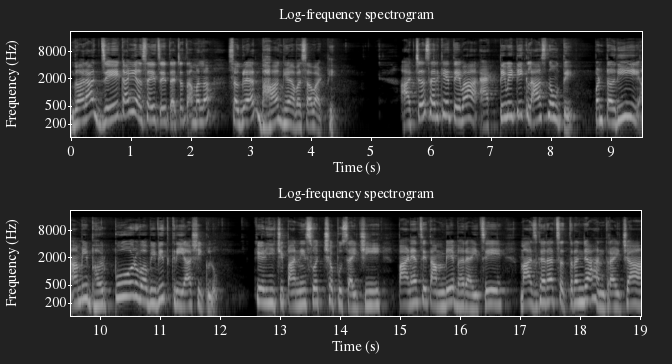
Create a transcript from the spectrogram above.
घरात जे काही असायचे त्याच्यात आम्हाला सगळ्यात भाग घ्यावासा वाटे आजच्यासारखे तेव्हा ॲक्टिव्हिटी क्लास नव्हते पण तरी आम्ही भरपूर व विविध क्रिया शिकलो. केळीची पाने स्वच्छ पुसायची पाण्याचे तांबे भरायचे माझघरात सतरंजा हांतरायच्या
